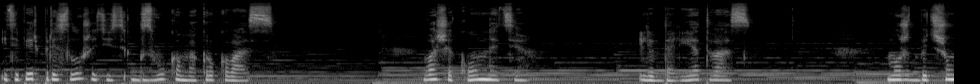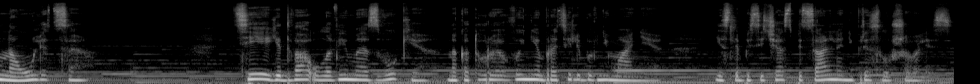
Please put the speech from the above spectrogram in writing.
И теперь прислушайтесь к звукам вокруг вас, в вашей комнате или вдали от вас – может быть шум на улице, те едва уловимые звуки, на которые вы не обратили бы внимания, если бы сейчас специально не прислушивались.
